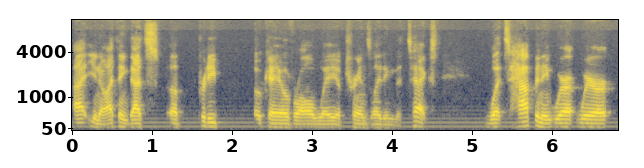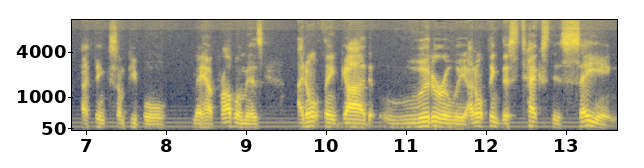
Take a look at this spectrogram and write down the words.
I, you know, I think that's a pretty okay overall way of translating the text what's happening where where I think some people may have problem is I don't think God literally I don't think this text is saying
